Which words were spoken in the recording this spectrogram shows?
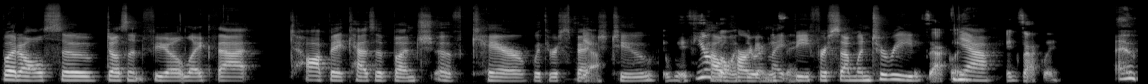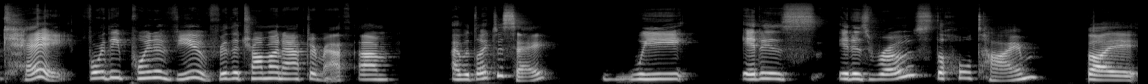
but also doesn't feel like that topic has a bunch of care with respect Yeah. to If you're how going hard it might be for someone to read. Exactly, yeah. Exactly. Okay, for the point of view for the trauma and aftermath, um, I would like to say we it is it is Rose the whole time, but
